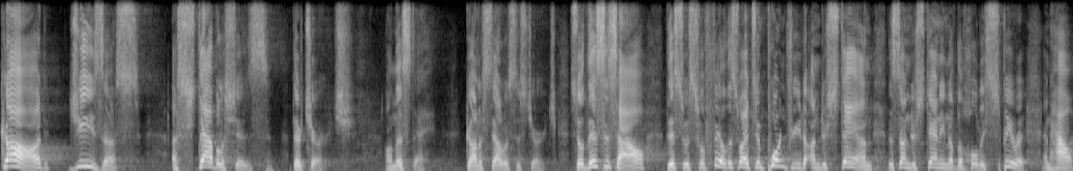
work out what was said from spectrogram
God, Jesus, establishes their church. On this day, God established this church. So, this is how this was fulfilled. This is why it's important for you to understand this understanding of the Holy Spirit and how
